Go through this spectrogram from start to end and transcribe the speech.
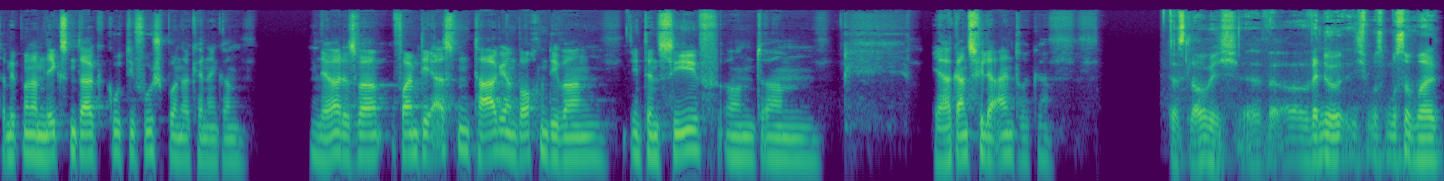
damit man am nächsten Tag gut die Fußspuren erkennen kann. Ja, das war vor allem die ersten Tage und Wochen, die waren intensiv und ähm, ja, ganz viele Eindrücke. Das glaube ich. Äh, wenn du, ich muss, muss noch mal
